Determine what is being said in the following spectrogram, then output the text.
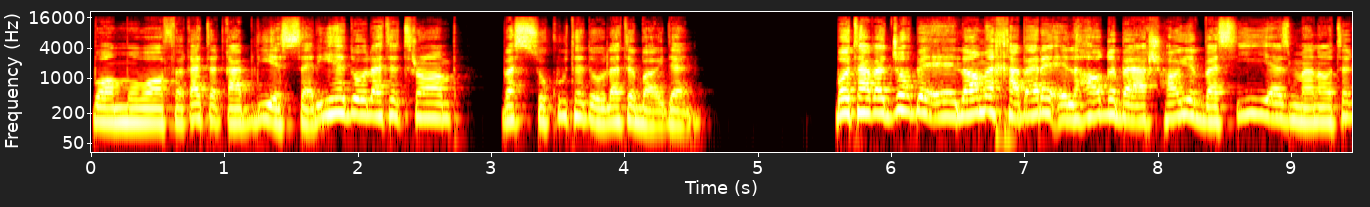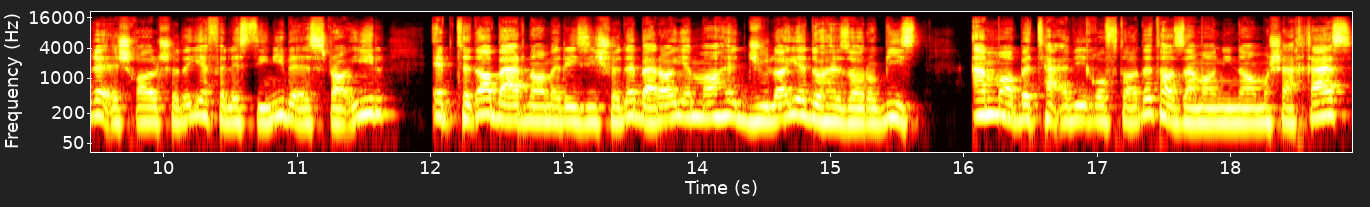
با موافقت قبلی سریح دولت ترامپ و سکوت دولت بایدن. با توجه به اعلام خبر الحاق بخشهای وسیعی از مناطق اشغال شده فلسطینی به اسرائیل ابتدا برنامه ریزی شده برای ماه جولای 2020 اما به تعویق افتاده تا زمانی نامشخص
